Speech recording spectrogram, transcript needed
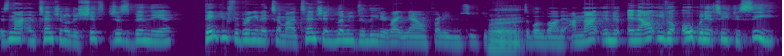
It's not intentional. The shit's just been there. Thank you for bringing it to my attention. Let me delete it right now in front of you so you can feel Right. comfortable about it. I'm not, in and I'll even open it so you can see.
